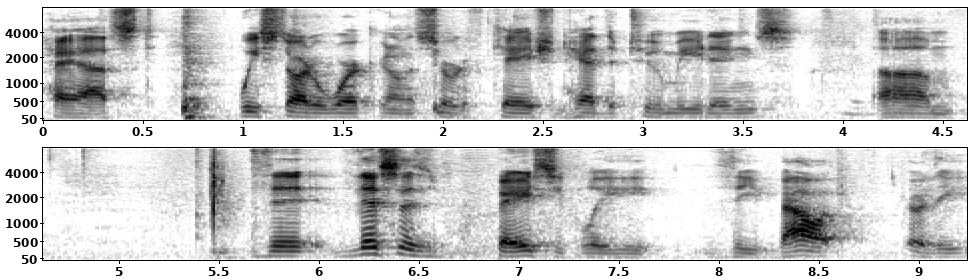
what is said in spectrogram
passed, we started working on the certification, had the two meetings. Um, The, this is basically the ballot, or the,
